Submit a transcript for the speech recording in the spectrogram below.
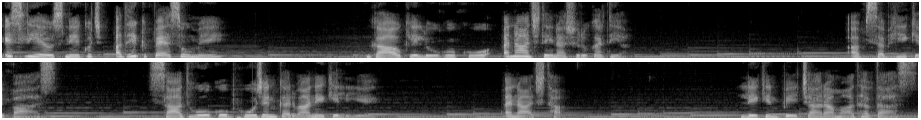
इसलिए उसने कुछ अधिक पैसों में गाँव के लोगों को अनाज देना शुरू कर दिया। अब सभी के पास साधुओं को भोजन करवाने के लिए अनाज था। लेकिन बेचारा माधवदास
